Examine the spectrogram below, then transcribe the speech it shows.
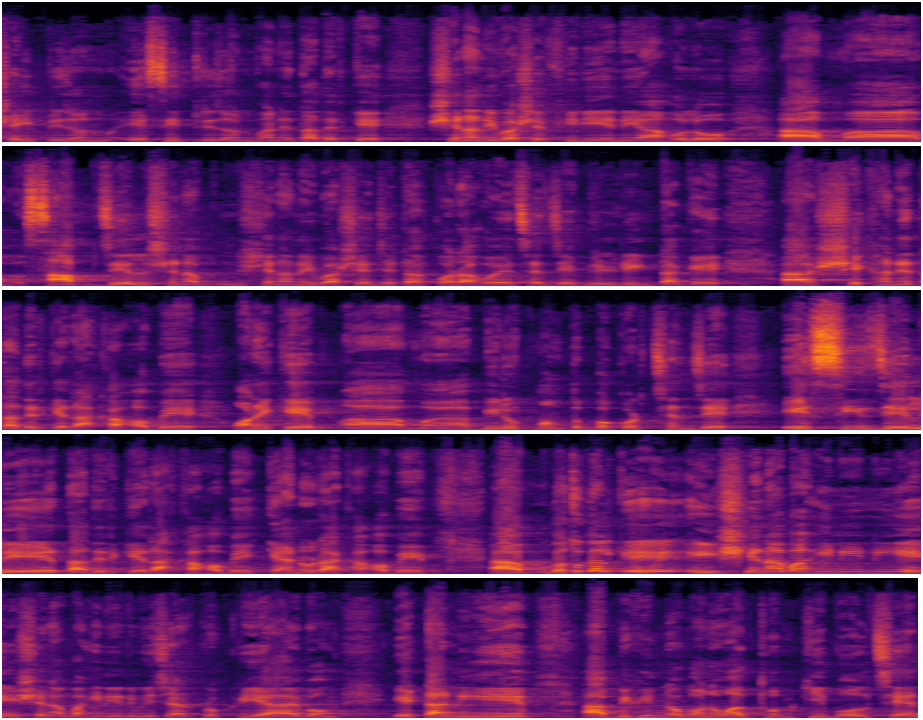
সেই প্রিজন, এসি প্রিজন ভ্যানে তাদেরকে সেনানিবাসে ফিরিয়ে নেওয়া হলো। সাব জেল সেনা, সেনানিবাসে যেটা করা হয়েছে, যে বিল্ডিংটাকে সেখানে তাদেরকে রাখা হবে। অনেকে বিরূপ মন্তব্য করছেন যে এসি জেলে তাদেরকে রাখা হবে। কেন রাখা হবে? গতকালকে এই সেনাবাহিনী নিয়ে সেনাবাহিনীর বিচার প্রক্রিয়া এবং এটা নিয়ে বিভিন্ন গণমাধ্যম কি বলছেন,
